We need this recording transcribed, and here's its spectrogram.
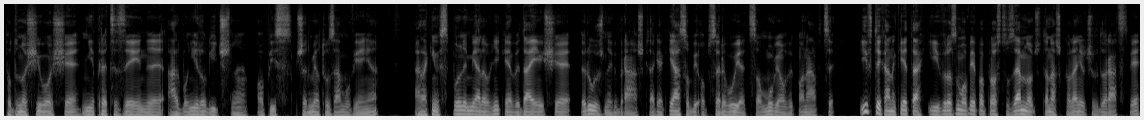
podnosiło się nieprecyzyjny albo nielogiczny opis przedmiotu zamówienia, a takim wspólnym mianownikiem wydaje się różnych branż, tak jak ja sobie obserwuję, co mówią wykonawcy i w tych ankietach, i w rozmowie po prostu ze mną, czy to na szkoleniu, czy w doradztwie,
